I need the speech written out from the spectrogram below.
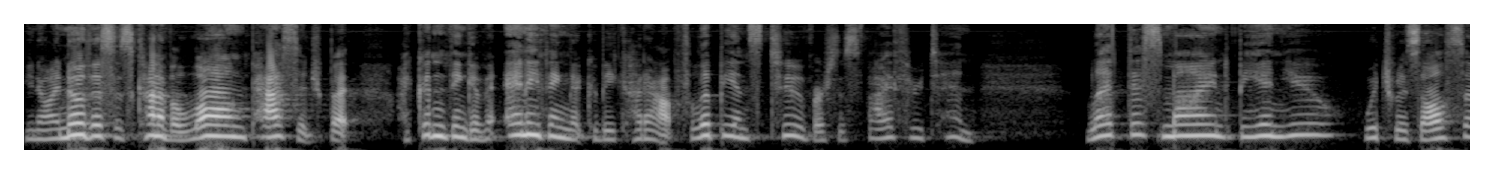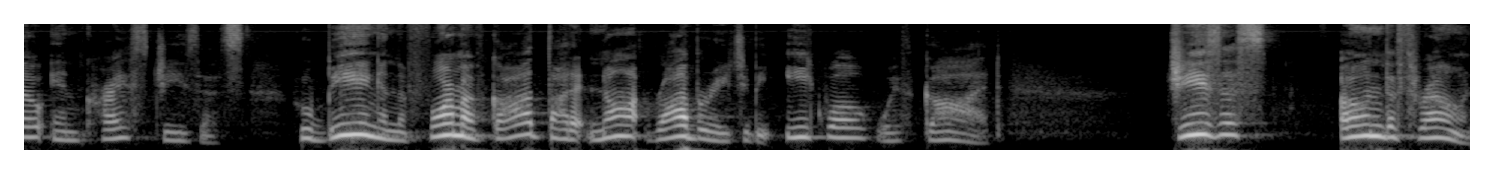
You know, I know this is kind of a long passage, but I couldn't think of anything that could be cut out. Philippians 2, verses 5 through 10. Let this mind be in you, which was also in Christ Jesus, who being in the form of God thought it not robbery to be equal with God Jesus owned the throne,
